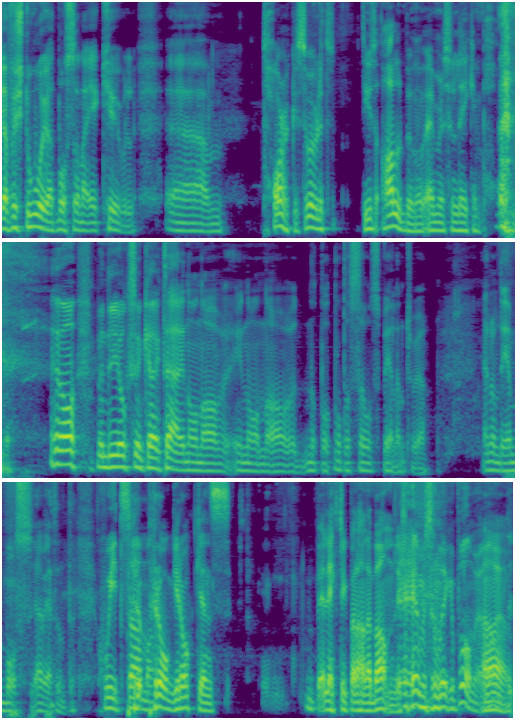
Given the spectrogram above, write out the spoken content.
Så jag förstår ju att bossarna är kul. Ehm, Tarkus, det var väl ett, det är ju ett album av Emerson Lake and Palmer. ja, men det är ju också en karaktär i någon av, i någon av, något, något, av Souls-spelen tror jag. Eller om det är en boss, jag vet inte. Skitsamma. Proggrockens Electric Banana Band liksom. Emerson lägger på mig. Ja,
